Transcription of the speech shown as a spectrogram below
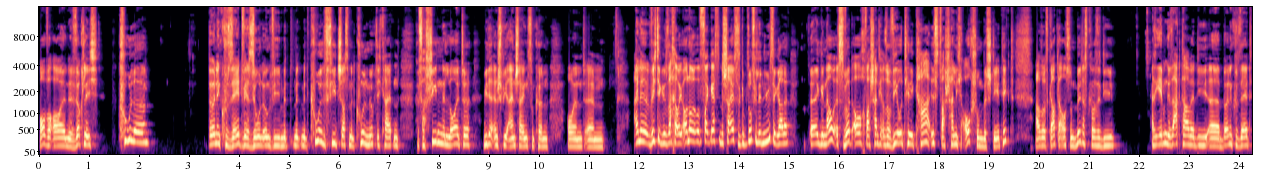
overall eine wirklich coole Burning Crusade Version irgendwie mit, mit, mit coolen Features, mit coolen Möglichkeiten für verschiedene Leute wieder ins Spiel einsteigen zu können. Und ähm, eine wichtige Sache habe ich auch noch vergessen. Scheiße, es gibt so viele News hier gerade. Äh, genau, es wird auch wahrscheinlich, also WOTLK ist wahrscheinlich auch schon bestätigt. Also es gab da auch so ein Bild, das quasi die, also ich eben gesagt habe, die äh, Burning Crusade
